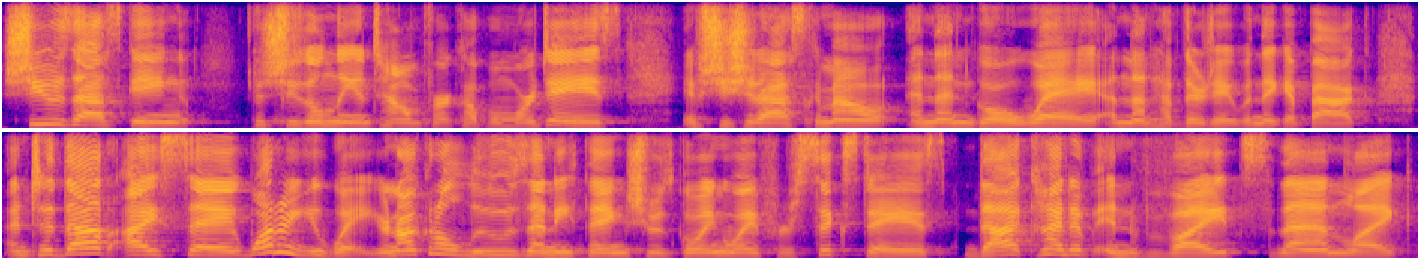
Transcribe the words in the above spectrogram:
She was asking, because she's only in town for a couple more days, if she should ask him out and then go away and then have their date when they get back. And to that, I say, why don't you wait? You're not going to lose anything. She was going away for six days. That kind of invites then, like,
